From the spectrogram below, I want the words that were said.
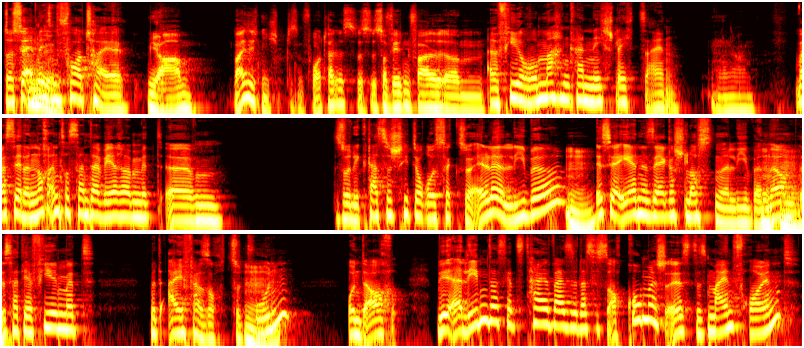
Das ist ja endlich ein Vorteil. Ja, weiß ich nicht, ob das ein Vorteil ist. Das ist auf jeden Fall, ähm, Aber viel rummachen kann nicht schlecht sein. ja, Was ja dann noch interessanter wäre mit ähm, so die klassisch heterosexuelle Liebe, Mhm. ist ja eher eine sehr geschlossene Liebe. Ne? Und es hat ja viel mit, mit Eifersucht zu tun. Mhm. Und auch, wir erleben das jetzt teilweise, dass es auch komisch ist, dass mein Freund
